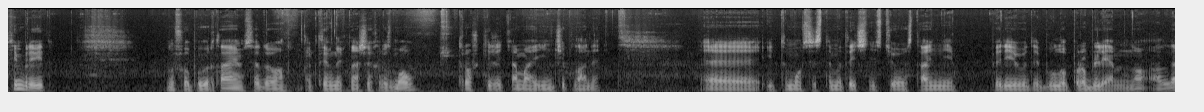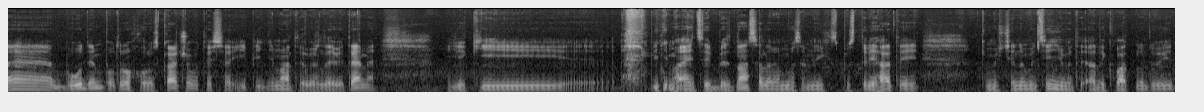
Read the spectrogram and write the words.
Всім привіт! Ну що, повертаємося до активних наших розмов. Трошки життя має інші плани. Е, і тому систематичністю останні періоди було проблемно, але будемо потроху розкачуватися і піднімати важливі теми, які е, піднімаються і без нас, але ми мусимо їх спостерігати і якимось чином оцінювати адекватно до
